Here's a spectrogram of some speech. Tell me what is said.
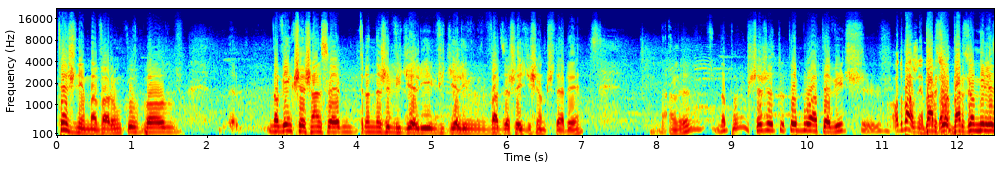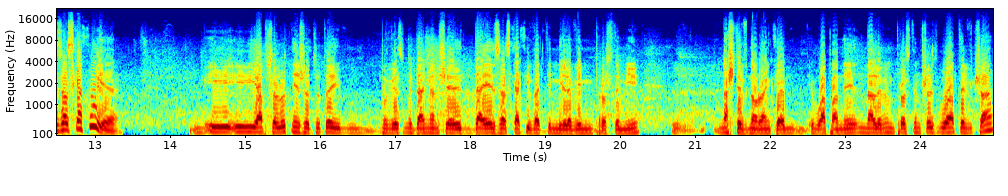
też nie ma warunków, bo no większe szanse trenerzy widzieli, widzieli w wadze 64. No, ale no powiem szczerze, tutaj Bułatewicz y, Odważnie, bardzo, prawda? bardzo mile zaskakuje. I, I absolutnie, że tutaj powiedzmy Damian się daje zaskakiwać tymi lewymi prostymi y, na sztywną rękę łapany na lewym prostym przez Bułatewicza.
